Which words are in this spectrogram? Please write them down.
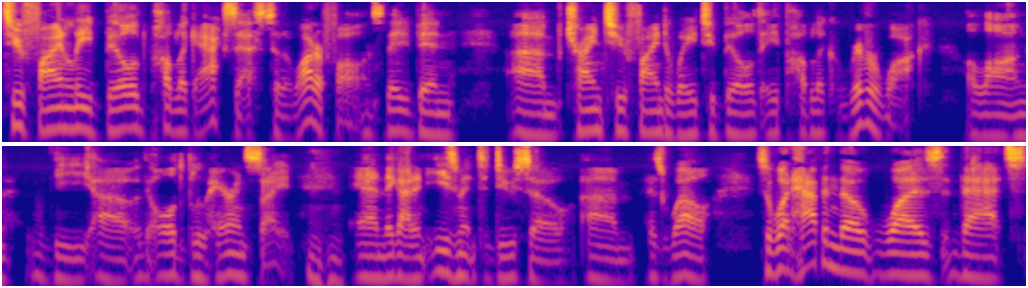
to finally build public access to the waterfall. And so they've been um, trying to find a way to build a public river walk along the uh, the old Blue Heron site, mm-hmm. and they got an easement to do so um, as well. So what happened though was that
